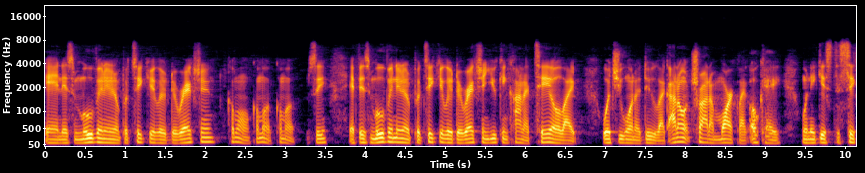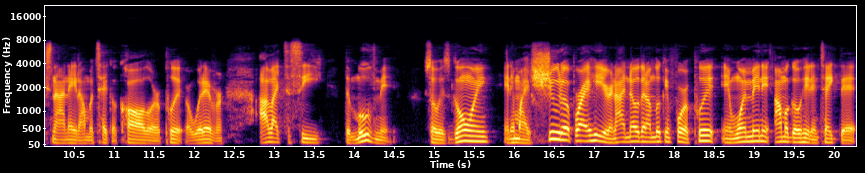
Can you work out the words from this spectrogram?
and it's moving in a particular direction, come on, come up, come up. See, if it's moving in a particular direction, you can kind of tell like what you want to do. Like I don't try to mark like, okay, when it gets to 698, I'm gonna take a call or a put or whatever. I like to see the movement. So it's going and it might shoot up right here. And I know that I'm looking for a put in one minute. I'm gonna go ahead and take that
